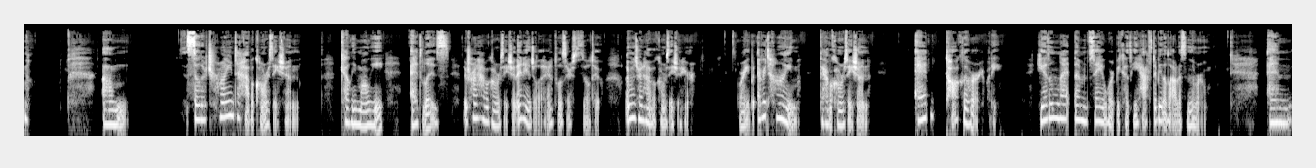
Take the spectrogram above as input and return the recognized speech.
um, so they're trying to have a conversation. Kelly, Molly, Ed, Liz, they're trying to have a conversation. And Angela. Angela's there still too. I'm to try and have a conversation here. Right? But every time they have a conversation, Ed talks over everybody. He doesn't let them say a word because he has to be the loudest in the room. And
